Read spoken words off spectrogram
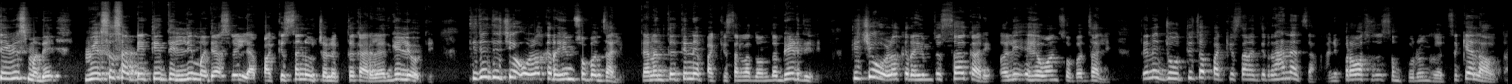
तेवीसमध्ये व्हिसासाठी ती दिल्लीमध्ये असलेल्या पाकिस्तानी उच्चायुक्त कार्यालयात गेली होती. तिथे तिची ओळख रहीम सोबत झाली. त्यानंतर तिने पाकिस्तानला दोनदा भेट दिली. तिची ओळख रहीमचे सहकारी अली एहवान सोबत झाली. त्याने ज्योतीचा पाकिस्तानातील राहण्याचा आणि प्रवासाचा संपूर्ण खर्च केला होता.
